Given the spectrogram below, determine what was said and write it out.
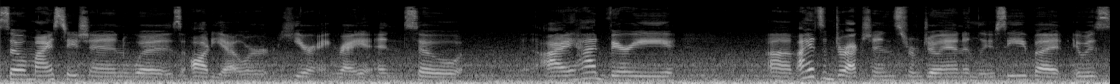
So my station was audio or hearing, right? And so I had very um, I had some directions from Joanne and Lucy, but it was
